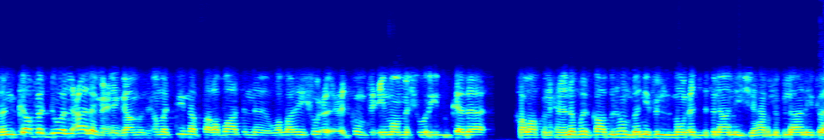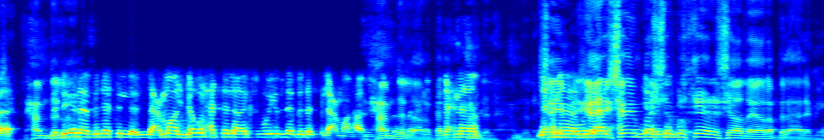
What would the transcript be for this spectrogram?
من كافة دول العالم يعني قام- قامت فينا الطلبات انه والله شو عندكم في عجمان مشهورين بكذا خلاص نحن نبغي نقابلهم بني في الموعد الفلاني الشهر الفلاني الحمد فبدينا لله بدأت ال- الأعمال قبل حتى لا إكسبو يبدأ بدأت الاعمال هذه. الحمد لله رب العالمين. الحمد لله الحمد لله. نحن شيء يعني شيء الحمد مبشر يعني- بالخير إن شاء الله يا رب العالمين.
